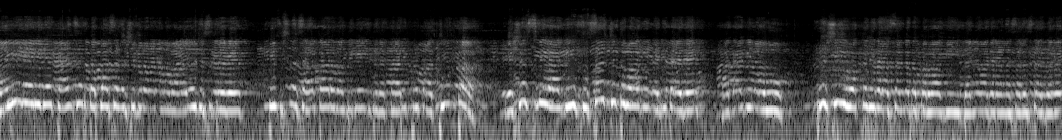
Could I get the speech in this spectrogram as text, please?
ಮಹಿಳೆಯರಿಗೆ ಕ್ಯಾನ್ಸರ್ ತಪಾಸಣಾ ಶಿಬಿರವನ್ನು ನಾವು ಆಯೋಜಿಸಿದ್ದೇವೆ. ಟಿಪ್ಸ್ನ ಸಹಕಾರದೊಂದಿಗೆ ಇಂದಿನ ಕಾರ್ಯಕ್ರಮ ಅತ್ಯಂತ ಯಶಸ್ವಿಯಾಗಿ, ಸುಸಜ್ಜಿತವಾಗಿ ನಡೀತಾ ಇದೆ. ಹಾಗಾಗಿ ನಾವು ಕೃಷಿ ಒಕ್ಕಲಿಗರ ಸಂಘದ ಪರವಾಗಿ ಧನ್ಯವಾದಗಳನ್ನು ಸಲ್ಲಿಸ್ತಾ ಇದ್ದೇವೆ.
